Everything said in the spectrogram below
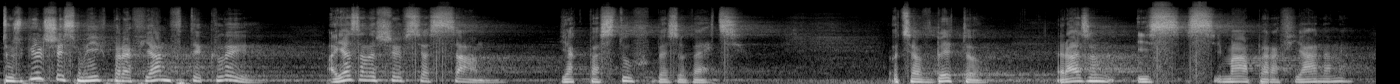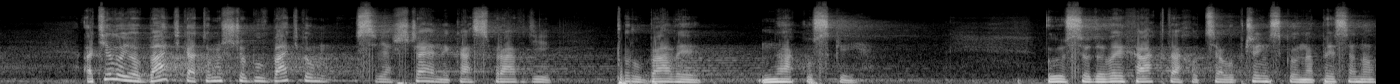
Тож більшість моїх парафіян втекли, а я залишився сам, як пастух без овець. Оця вбито разом із всіма парафіянами, а тіло його батька, тому що був батьком священика, справді порубали на куски. У судових актах отця Лупчинського написано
